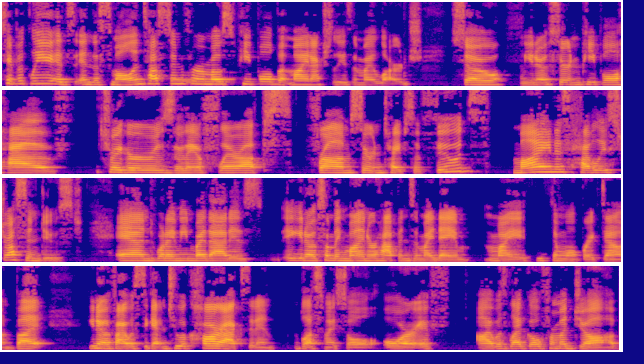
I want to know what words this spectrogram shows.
Typically, it's in the small intestine for most people, but mine actually is in my large. So, you know, certain people have triggers or they have flare ups from certain types of foods. Mine is heavily stress induced. And what I mean by that is, you know, if something minor happens in my day, my system won't break down. But, you know, if I was to get into a car accident, bless my soul, or if I was let go from a job,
